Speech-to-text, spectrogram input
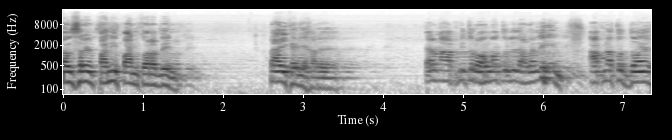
কাউসারের পানি পান করাবেন। পাইকারি হারে। কারণ আপনি তো রহমাতুল্লিল আলমিন, আপনার তো দয়ার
